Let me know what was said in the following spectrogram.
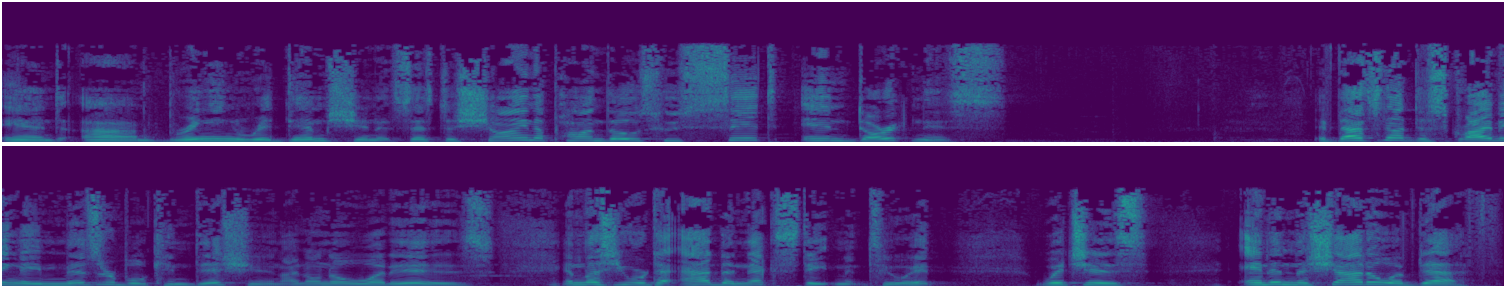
and um, bringing redemption. It says to shine upon those who sit in darkness. If that's not describing a miserable condition, I don't know what is, unless you were to add the next statement to it, which is, and in the shadow of death.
